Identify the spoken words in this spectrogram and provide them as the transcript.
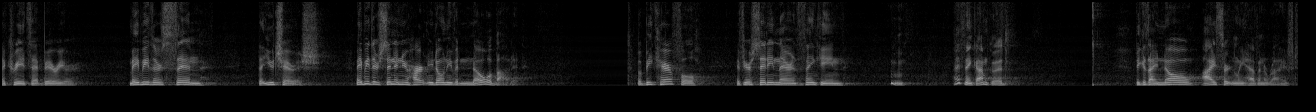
it creates that barrier. Maybe there's sin that you cherish. Maybe there's sin in your heart and you don't even know about it. But be careful if you're sitting there and thinking, hmm, I think I'm good. Because I know I certainly haven't arrived.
